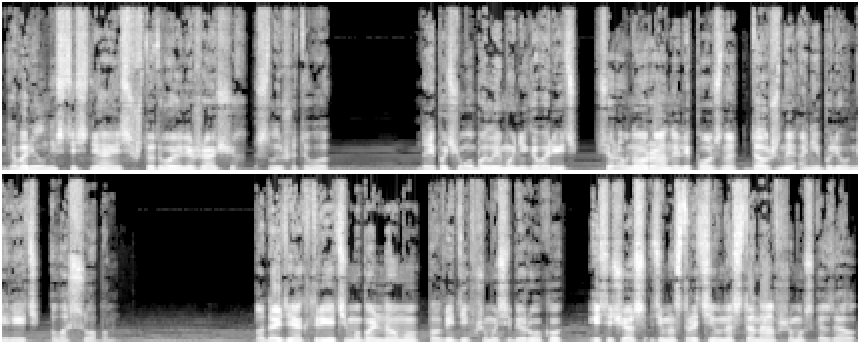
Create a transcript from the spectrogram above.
Говорил, не стесняясь, что двое лежащих слышат его. Да и почему было ему не говорить, все равно рано или поздно должны они были умереть в особом. Подойдя к третьему больному, повредившему себе руку, и сейчас демонстративно стонавшему сказал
